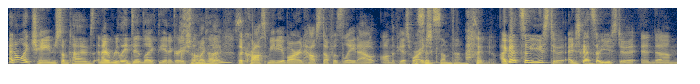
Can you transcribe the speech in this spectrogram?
I don't like change sometimes, and I really did like the integration of like the, the cross media bar and how stuff was laid out on the PS4. I just sometimes. I know. I got so used to it. I just got so used to it, and um,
